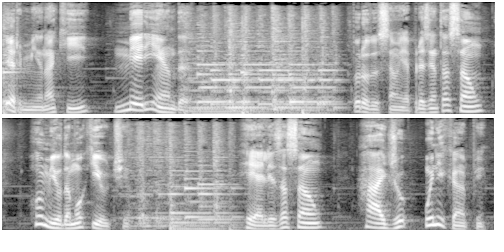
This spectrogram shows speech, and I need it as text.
Termina aqui Merienda. Produção e apresentação: Romilda Mokilt. Realização: Rádio Unicamp.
